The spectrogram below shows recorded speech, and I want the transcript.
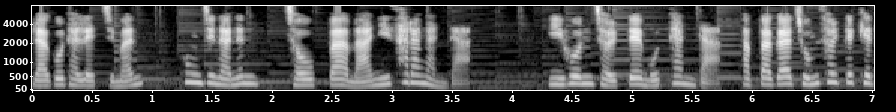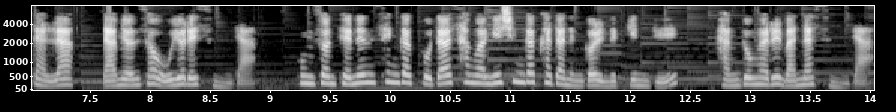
라고 달랬지만 홍진아는 저 오빠 많이 사랑한다. 이혼 절대 못한다. 아빠가 좀 설득해달라. 라면서 오열했습니다. 홍선태는 생각보다 상황이 심각하다는 걸 느낀 뒤 강동하를 만났습니다.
